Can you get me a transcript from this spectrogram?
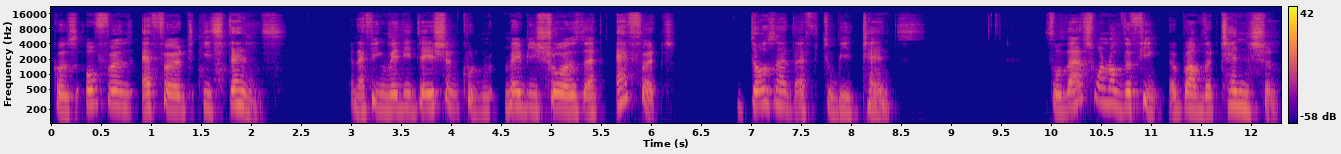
Because often effort is tense. And i think meditation could maybe show us that effort doesn't have to be tense. So that's one of the things about the tension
